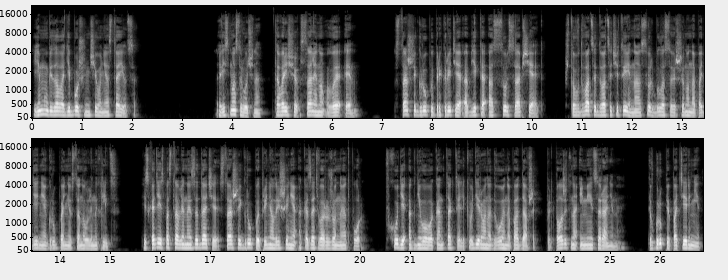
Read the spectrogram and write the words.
Ему, бедолаге, больше ничего не остается. Весьма срочно. Товарищу Салину В.Н. Старший группы прикрытия объекта Ассоль сообщает, что в 2024 на Ассоль было совершено нападение группой неустановленных лиц. Исходя из поставленной задачи, старший группы принял решение оказать вооруженный отпор. В ходе огневого контакта ликвидировано двое нападавших, предположительно имеются раненые. В группе потерь нет.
